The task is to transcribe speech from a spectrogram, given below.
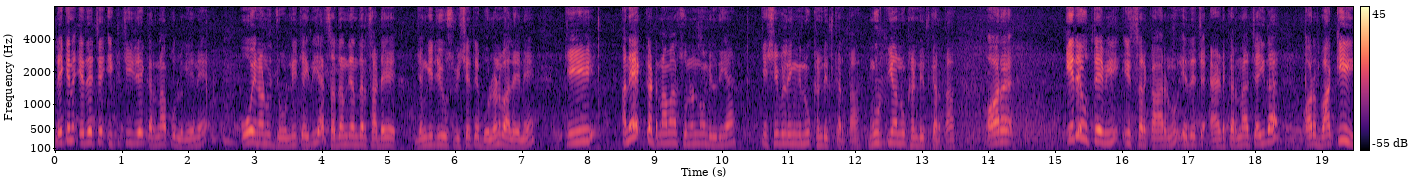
ਲੇਕਿਨ ਇਹਦੇ 'ਚ ਇੱਕ ਚੀਜ਼ ਇਹ ਕਰਨਾ ਭੁੱਲ ਗਏ ਨੇ, ਉਹ ਇਹਨਾਂ ਨੂੰ ਜੋੜਨੀ ਚਾਹੀਦੀ ਹੈ। ਸਦਨ ਦੇ ਅੰਦਰ ਸਾਡੇ ਜੰਗੀ ਜੀ ਉਸ ਵਿਸ਼ੇ ਤੇ ਬੋਲਣ ਵਾਲੇ ਨੇ ਕਿ ਅਨੇਕ ਘਟਨਾਵਾਂ ਸੁਣਨ ਨੂੰ ਮਿਲਦੀਆਂ ਕਿ ਸ਼ਿਵਲਿੰਗ ਨੂੰ ਖੰਡਿਤ ਕਰਤਾ, ਮੂਰਤੀਆਂ ਨੂੰ ਖੰਡਿਤ ਕਰਤਾ। ਔਰ ਇਹਦੇ ਉੱਤੇ ਵੀ ਇਸ ਸਰਕਾਰ ਨੂੰ ਇਹਦੇ 'ਚ ਐਡ ਕਰਨਾ ਚਾਹੀਦਾ ਔਰ ਬਾਕੀ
